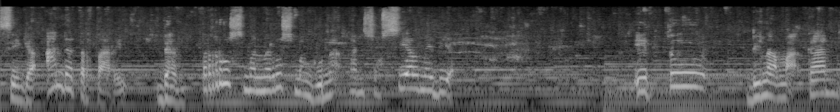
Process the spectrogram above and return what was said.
Sehingga Anda tertarik dan terus-menerus menggunakan sosial media. Itu dinamakan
